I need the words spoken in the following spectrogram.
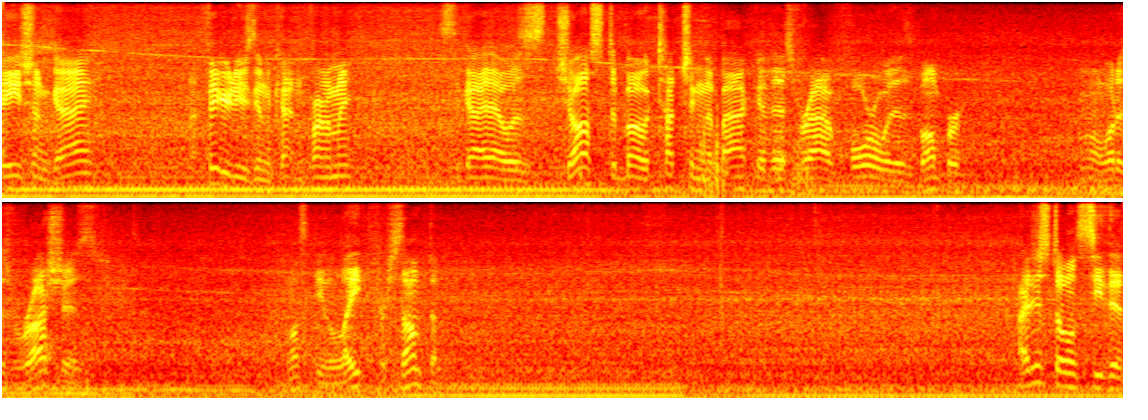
impatient guy. I figured he was gonna cut in front of me. It's the guy that was just about touching the back of this RAV4 with his bumper. I don't know what his rush is. Must be late for something. I just don't see that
